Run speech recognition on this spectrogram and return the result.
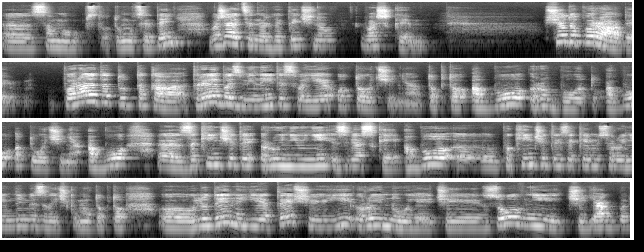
е, самогубство. Тому цей день вважається енергетично важким. Щодо поради. Порада тут така: треба змінити своє оточення, тобто або роботу, або оточення, або е, закінчити руйнівні зв'язки, або е, покінчити з якимись руйнівними звичками. Тобто е, у людини є те, що її руйнує, чи зовні, чи якби.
